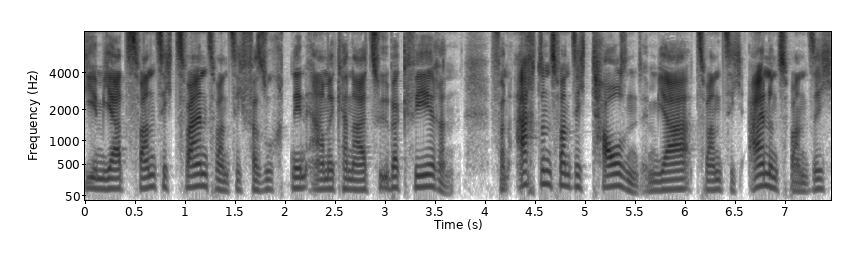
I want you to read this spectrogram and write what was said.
die im Jahr 2022 versuchten, den Ärmelkanal zu überqueren. Von 28.000 im Jahr 2021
